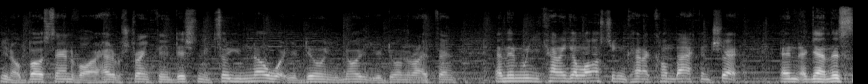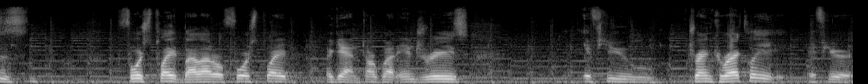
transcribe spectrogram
you know, Bo Sandoval, our head of strength and conditioning, so you know what you're doing, you know that you're doing the right thing. And then when you kind of get lost, you can kind of come back and check. And again, this is force plate, bilateral force plate. Again, talk about injuries. If you train correctly, if your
